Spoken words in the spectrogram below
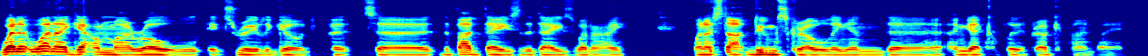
when it, when I get on my roll, it's really good. But uh, the bad days are the days when I when I start doom scrolling and uh, and get completely preoccupied by it.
